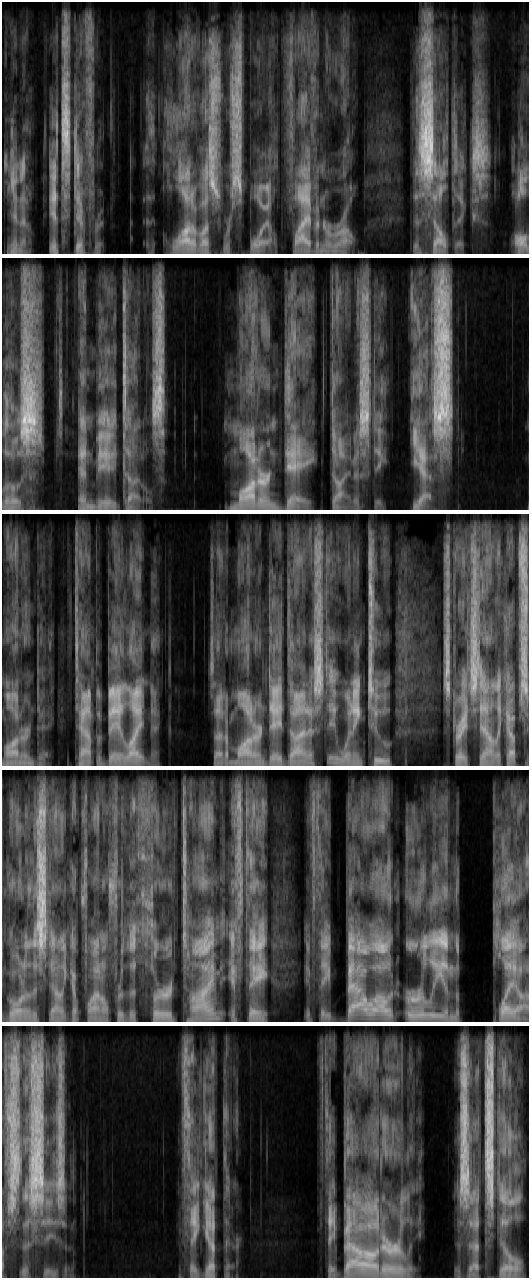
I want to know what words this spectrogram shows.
You know, it's different. A lot of us were spoiled. Five in a row. The Celtics, all those NBA titles. Modern day dynasty, yes. Modern day. Tampa Bay Lightning. Is that a modern day dynasty? Winning two straight Stanley Cups and going to the Stanley Cup final for the third time? If they if they bow out early in the playoffs this season, if they get there. If they bow out early, is that still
